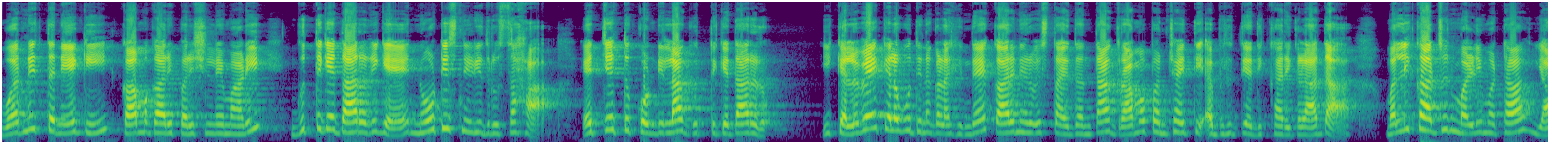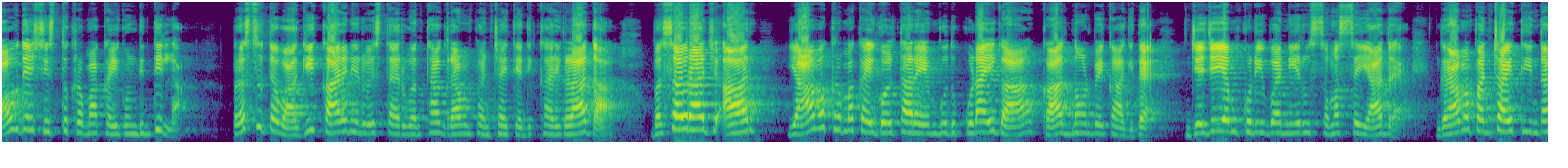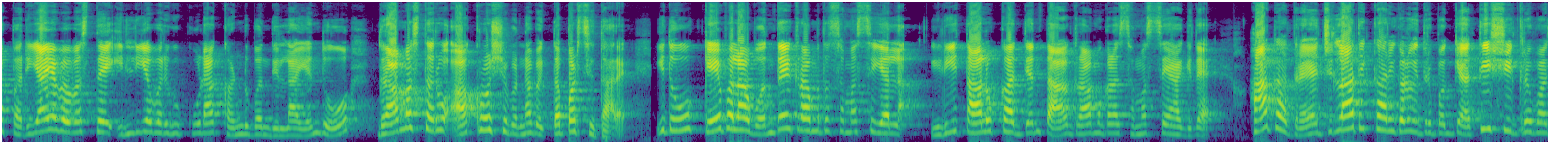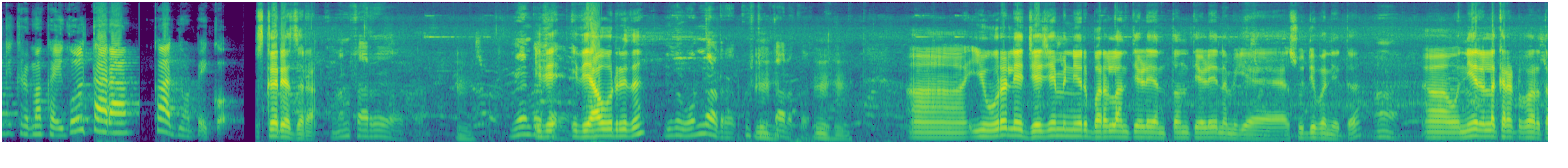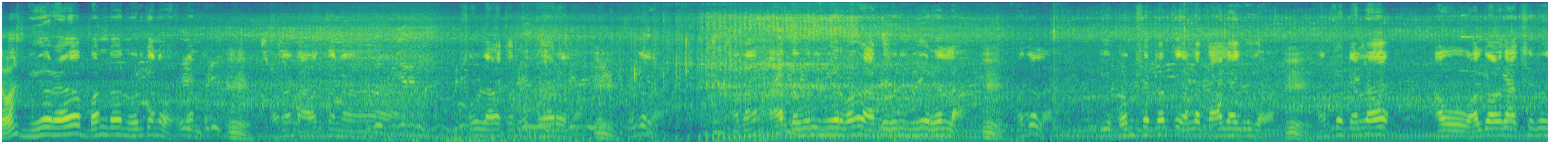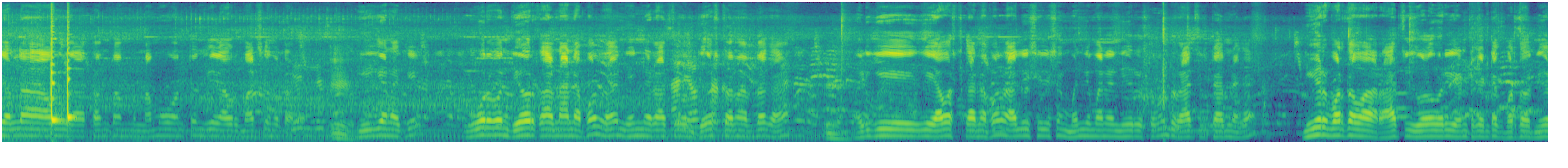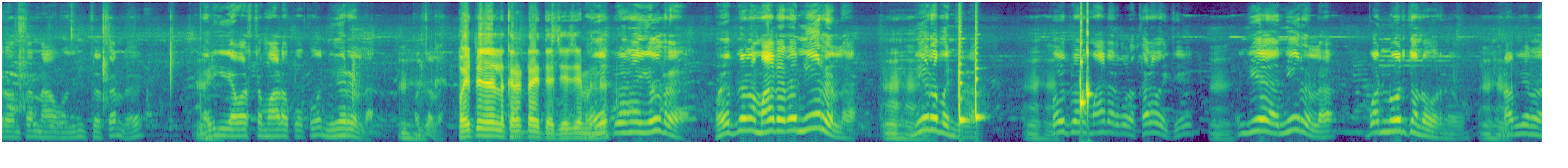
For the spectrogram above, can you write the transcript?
ವರ್ಣಿತ್ ನೇಗಿ ಕಾಮಗಾರಿ ಪರಿಶೀಲನೆ ಮಾಡಿ ಗುತ್ತಿಗೆದಾರರಿಗೆ ನೋಟಿಸ್ ನೀಡಿದರೂ ಸಹ ಎಚ್ಚೆತ್ತುಕೊಂಡಿಲ್ಲ ಗುತ್ತಿಗೆದಾರರು. ಈ ಕೆಲವೇ ಕೆಲವು ದಿನಗಳ ಹಿಂದೆ ಕಾರ್ಯನಿರ್ವಹಿಸ್ತಾ ಇದ್ದಂಥ ಗ್ರಾಮ ಪಂಚಾಯಿತಿ ಅಭಿವೃದ್ಧಿ ಅಧಿಕಾರಿಗಳಾದ ಮಲ್ಲಿಕಾರ್ಜುನ್ ಮಳ್ಳಿಮಠ ಯಾವುದೇ ಶಿಸ್ತು ಕ್ರಮ ಕೈಗೊಂಡಿದ್ದಿಲ್ಲ. ಪ್ರಸ್ತುತವಾಗಿ ಕಾರ್ಯನಿರ್ವಹಿಸ್ತಾ ಇರುವಂತಹ ಗ್ರಾಮ ಪಂಚಾಯಿತಿ ಅಧಿಕಾರಿಗಳಾದ ಬಸವರಾಜ್ ಆರ್ ಯಾವ ಕ್ರಮ ಕೈಗೊಳ್ತಾರೆ ಎಂಬುದು ಕೂಡ ಈಗ ಕಾದ್ ನೋಡಬೇಕಾಗಿದೆ. ಜೆಜೆಎಂ ಕುಡಿಯುವ ನೀರು ಸಮಸ್ಯೆಯಾದರೆ ಗ್ರಾಮ ಪಂಚಾಯಿತಿಯಿಂದ ಪರ್ಯಾಯ ವ್ಯವಸ್ಥೆ ಇಲ್ಲಿಯವರೆಗೂ ಕೂಡ ಕಂಡು ಬಂದಿಲ್ಲ ಎಂದು ಗ್ರಾಮಸ್ಥರು ಆಕ್ರೋಶವನ್ನು ವ್ಯಕ್ತಪಡಿಸಿದ್ದಾರೆ. ಇದು ಕೇವಲ ಒಂದೇ ಗ್ರಾಮದ ಸಮಸ್ಯೆಯಲ್ಲ ಇಡೀ ತಾಲೂಕಾದ್ಯಂತ ಗ್ರಾಮಗಳ ಸಮಸ್ಯೆಯಾಗಿದೆ ಹಾಗಾದ್ರೆ ಜಿಲ್ಲಾಧಿಕಾರಿಗಳು ಇದ್ರ ಬಗ್ಗೆ ಅತಿ ಶೀಘ್ರವಾಗಿ ಕ್ರಮ ಕೈಗೊಳ್ತಾರಾ? ಕಾದ್ ನೋಡ್ಬೇಕು. ನಮಸ್ಕಾರ ಇದು ಇದು ಯಾವ ಊರು ಇದು? ಇದು ತಾಲೂಕು. ಈ ಊರಲ್ಲಿ ಜೆ ಜೆ ಎಂ ನೀರು ಬರಲ್ಲ ಅಂತೇಳಿ ಅಂತಂತೇಳಿ ನಮಗೆ ಸುದ್ದಿ ಬಂದಿತ್ತು. ಆ, ನೀರೆಲ್ಲ ಕರೆಕ್ಟ್ ಬರ್ತಾವ ನೀರು ಬಂದು ನೋಡ್ಕೊಂಡು ಹ್ಞೂ ಅದನ್ನು ಅದಕ್ಕೇನು ಸುಳ್ಳು ಅದ ಅರ್ಧ ಊರಿ ನೀರು ಬಂದ್ರೆ ಅರ್ಧ ಊರಿ ನೀರಿಲ್ಲ ಹ್ಞೂ ಅದಿಲ್ಲ ಈ ಪಂಪ್ ಸೆಟ್ ಅಂತ ಎಲ್ಲ ಖಾಲಿ ಹ್ಞೂ ಪಂಪ್ ಸೆಟ್ ಎಲ್ಲ ಅವು ಹೊಲ್ದೊಳಗೆ ಹಾಕ್ಸಿದ್ರು ಎಲ್ಲ ಅವ್ರು ತಮ್ಮ ತಮ್ಮ ನಮ್ಮ ಅಂತಂದು ಅವ್ರು ಮಾಡ್ಸ್ಕೊಂಡ್ಬಿಟ್ಟಾರೆ ಈಗೇನೈತಿ ಊರಾಗ ಒಂದು ದೇವ್ರ ಕಾರಣ ಅನ್ನಪ್ಪ ಅಂದ್ರೆ ನಿನ್ನೆ ರಾತ್ರಿ ಒಂದು ದೇವಸ್ಥಾನ ಆದಾಗ ಅಡುಗೆ ವ್ಯವಸ್ಥೆ ಕಾರಣಪ್ಪ ಅಂದ್ರೆ ಅಲ್ಲಿ ಸಿಲಿಸಿ ಮಂದಿ ಮನೆ ನೀರು ಇಸ್ಕೊಂಡು ರಾತ್ರಿ ಟೈಮ್ನಾಗ ನೀರು ಬರ್ತಾವ ರಾತ್ರಿ ಏಳುವರೆ ಎಂಟು ಗಂಟೆಗೆ ಬರ್ತಾವ ನೀರು ಅಂತ ನಾವು ಹಿಂಗೆ ತಿಳ್ಕೊಂಡು ಅಡುಗೆ ವ್ಯವಸ್ಥೆ ಮಾಡೋಕೆ ಹೋಗು ನೀರಿಲ್ಲ. ಗೊತ್ತಲ್ಲ? ಪೈಪ್ಲೈನ್ ಎಲ್ಲ ಕರೆಕ್ಟ್ ಐತೆ ಜೆ ಜೆ ಪೈಪ್ ಪೈಪ್ಲೈನ ಇಲ್ರಿ. ಪೈಪ್ಲೈನ ಮಾಡ್ಯಾರ ನೀರಿಲ್ಲ. ನೀರ ಬಂದಿಲ್ಲ. ಪೈಪ್ಲೈನ್ ಮಾಡ್ಯಾರ ಕೂಡ ಖರಾಬ್ ಐತಿ. ನೀರಿಲ್ಲ. ಬಂದು ನೋಡ್ಕೊಂಡು ಹೋಗ್ರಿ ನೀವು. ನಮಗೇನು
